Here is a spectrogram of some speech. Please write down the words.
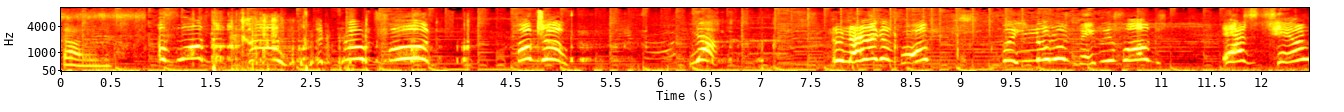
Oh. A frog! A cow! A cow frog! Photo! Yeah! And I like a frog, but you know those baby frogs? It has a tail.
